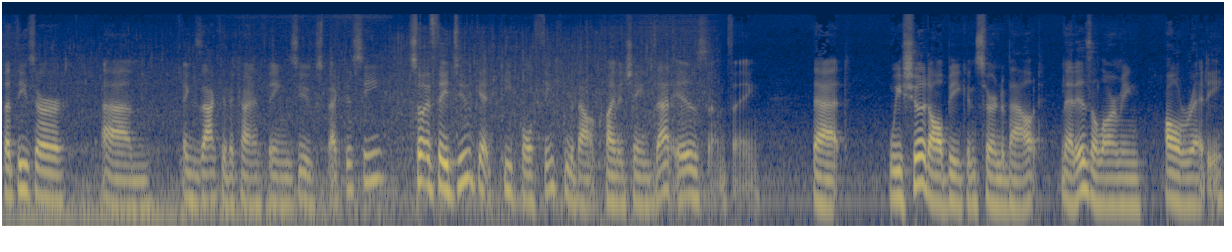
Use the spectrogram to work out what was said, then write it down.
But these are um, exactly the kind of things you expect to see. So if they do get people thinking about climate change, that is something that we should all be concerned about. That is alarming already.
